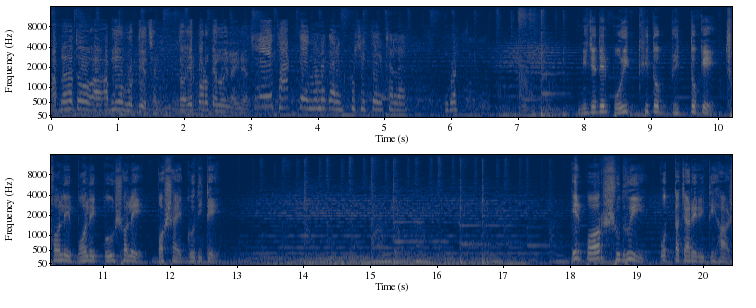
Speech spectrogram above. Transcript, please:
আপনারা তো আপনিও ভোট দিয়েছেন তো এরপরও কেন এই লাইনে আছেন? এই থাকতে মনে করেন খুশিতে গড়তে। নিজেদের পরীক্ষিত বৃত্তকে ছলে বলে কৌশলে বসায় গদিতে। এরপর শুধুই অত্যাচারের ইতিহাস।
